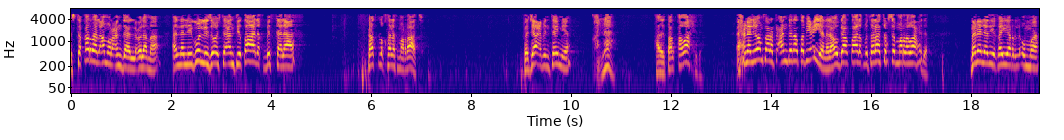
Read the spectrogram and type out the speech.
استقر الأمر عند العلماء أن اللي يقول لزوجته أنت طالق بالثلاث تطلق ثلاث مرات. فجاء ابن تيمية قال لا هذه طلقة واحدة. إحنا اليوم صارت عندنا طبيعية لو قال طالق بثلاث تحسب مرة واحدة. من الذي غير الأمة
